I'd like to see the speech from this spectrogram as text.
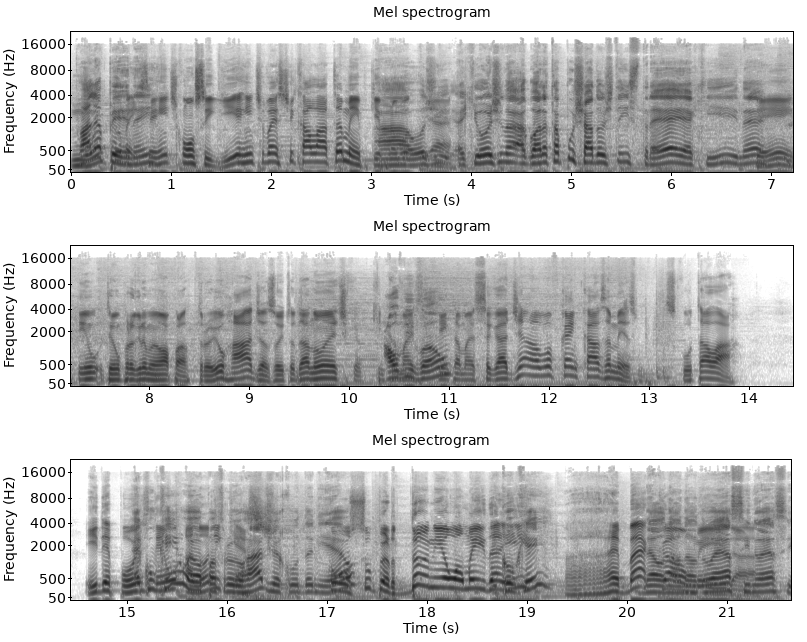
vale a Muito pena, bem. hein? Se a gente conseguir, a gente vai esticar lá também. Porque Ah, pra- hoje. é. É. que hoje, agora tá puxado, hoje tem estreia aqui, né? Tem, tem, um- tem um programa ó, pra Troio Rádio, às 8 da noite. Que, quem, Ao tá mais, vivão. quem tá mais cegadinho, ah, eu vou ficar em casa mesmo. Escuta lá. E depois É com quem o El Anonicast. Patrulho Rádio? É com o Daniel? Com o Super Daniel Almeida E com quem? Rebeca Não, não, não, Almeida. não é assim, não é assim.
